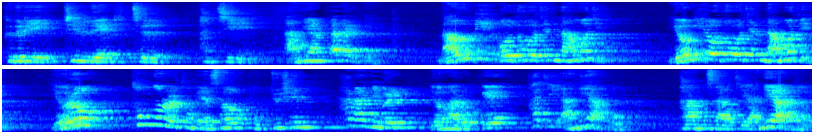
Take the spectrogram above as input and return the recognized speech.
그들이 진리의 빛을 받지 아니한 까닭에 마음이 어두워진 나머지 영이 어두워진 나머지 여러 통로를 통해서 복 주신 하나님을 영화롭게 하지 아니하고 감사하지 아니하며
